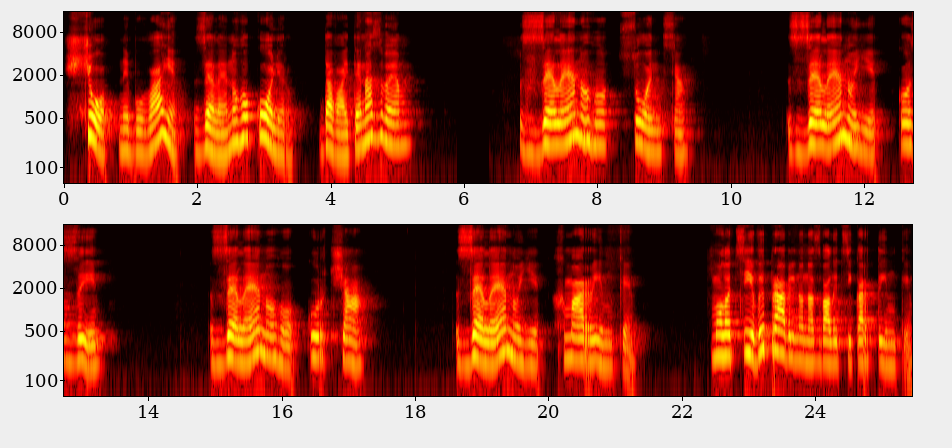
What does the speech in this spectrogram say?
Що не буває зеленого кольору? Давайте назвемо. Зеленого сонця, зеленої кози, зеленого курча, зеленої хмаринки. Молодці, ви правильно назвали ці картинки.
